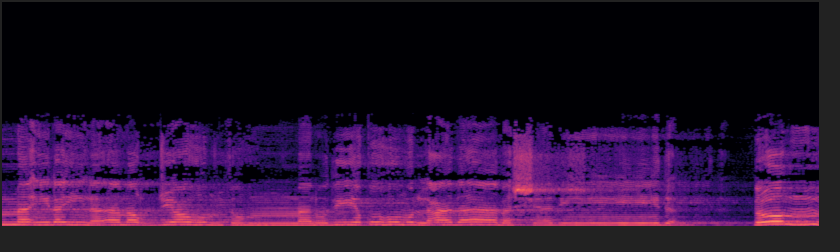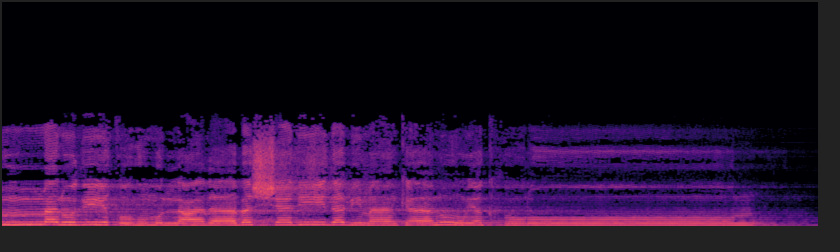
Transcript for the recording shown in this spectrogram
ثم إلينا مرجعهم ثم نذيقهم العذاب الشديد. ثم نذيقهم العذاب الشديد بما كانوا يكفرون.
